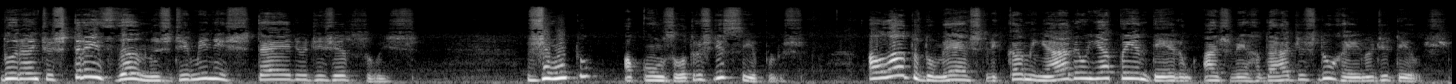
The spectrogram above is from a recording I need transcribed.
durante os três anos de ministério de Jesus, junto com os outros discípulos. Ao lado do Mestre, caminharam e aprenderam as verdades do reino de Deus.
